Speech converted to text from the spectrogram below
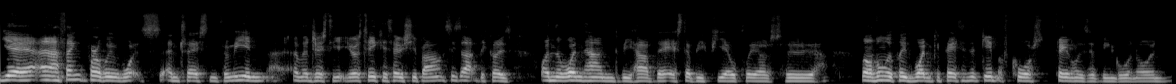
Yeah, and I think probably what's interesting for me, and I'm interested to get your take, is how she balances that. Because on the one hand, we have the SWPL players who well, I've only played one competitive game. Of course, finals have been going on,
